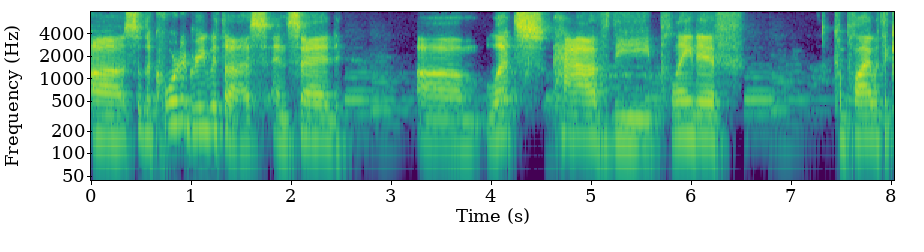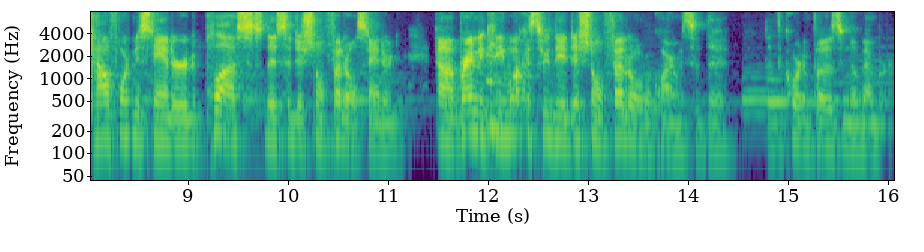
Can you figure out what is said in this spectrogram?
uh, so the court agreed with us and said, um, let's have the plaintiff comply with the California standard plus this additional federal standard. Uh, Brandon, can you walk us through the additional federal requirements of the that the court imposed in November?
